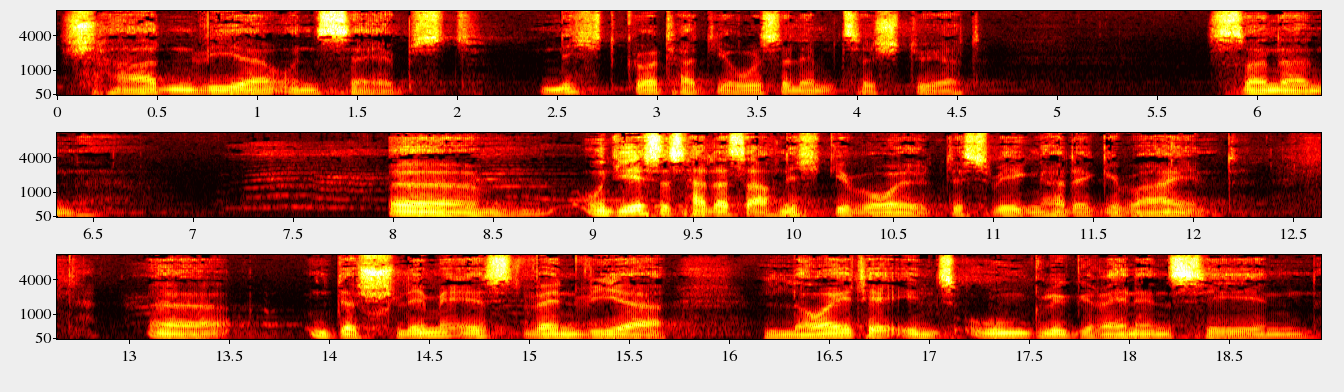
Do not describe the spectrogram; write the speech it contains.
schaden wir uns selbst. Nicht Gott hat Jerusalem zerstört, sondern und Jesus hat das auch nicht gewollt, deswegen hat er geweint. Äh, und das Schlimme ist, wenn wir Leute ins Unglück rennen sehen,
